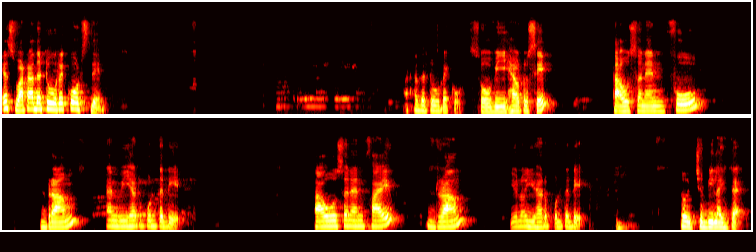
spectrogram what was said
Yes, what are the two records then? What are the two records? So we have to say 1004 drum and we have to put the date. 1005 drum, you know, you have to put the date. So it should be like that.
